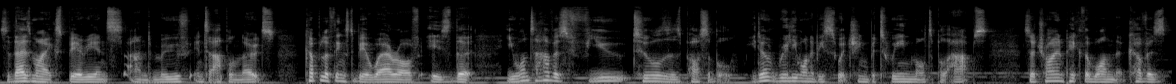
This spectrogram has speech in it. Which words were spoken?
So there's my experience and move into Apple Notes. A couple of things to be aware of is that you want to have as few tools as possible. You don't really want to be switching between multiple apps, so try and pick the one that covers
